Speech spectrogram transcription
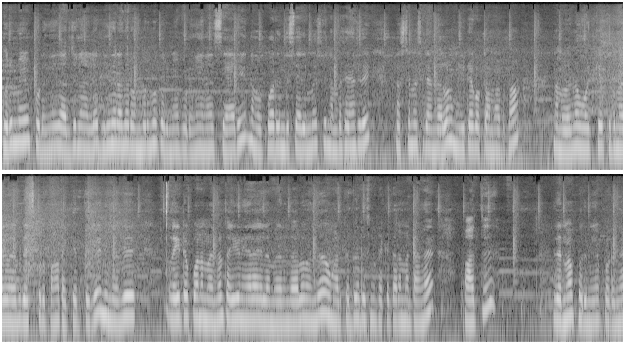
பொறுமையாக போடுங்க. இது அர்ஜுனால பிகினராக இருந்தால் ரொம்ப ரொம்ப பொறுமையாக போடுங்க. ஏன்னா சேரீ நம்ம போகிற இந்த சேரீமே சரி நம்ம சேரும் சரி கஸ்டமர் சரி இருந்தாலும் நம்ம நீட்டாக கொடுத்தா மட்டும் தான் நம்ம வந்து ஓகே திரும்ப ட்ரெஸ் கொடுப்பாங்க தைக்கிறதுக்கு. நீங்கள் வந்து லைட்டாக போன மாதிரி இருந்தாலும் தையல் நேராக இல்லாமல் இருந்தாலும் வந்து அவங்க அடுத்தது ட்ரெஸ் தைக்க தர மாட்டாங்க. பார்த்து இதமாக பொறுமையாக போடுங்க.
